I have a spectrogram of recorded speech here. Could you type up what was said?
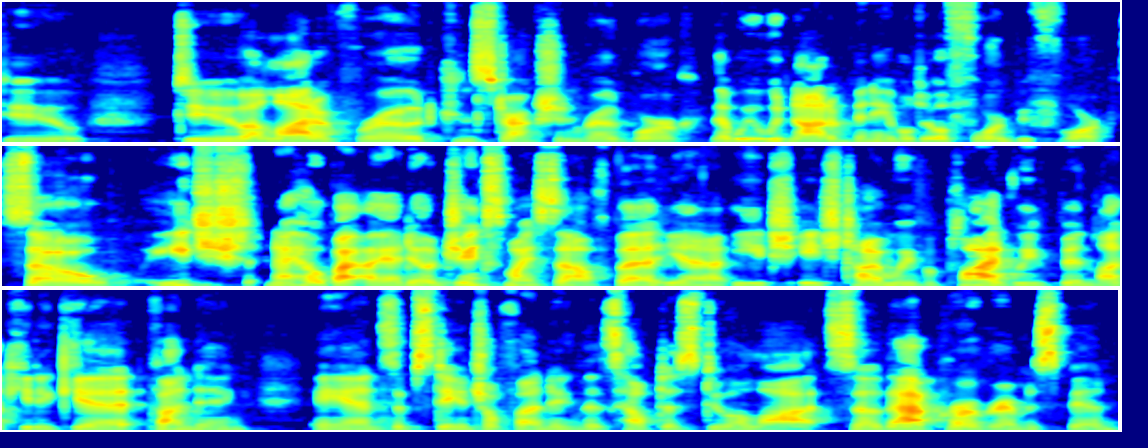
to do a lot of road construction, road work that we would not have been able to afford before. So each, and I hope I, I don't jinx myself, but yeah, each each time we've applied, we've been lucky to get funding and substantial funding that's helped us do a lot. So that program has been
